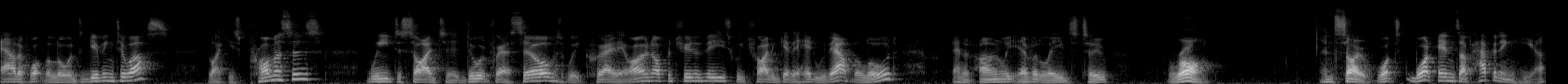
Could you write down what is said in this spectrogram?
out of what the Lord's giving to us, like His promises. We decide to do it for ourselves, we create our own opportunities, we try to get ahead without the Lord, and it only ever leads to wrong. And so, what's, what ends up happening here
